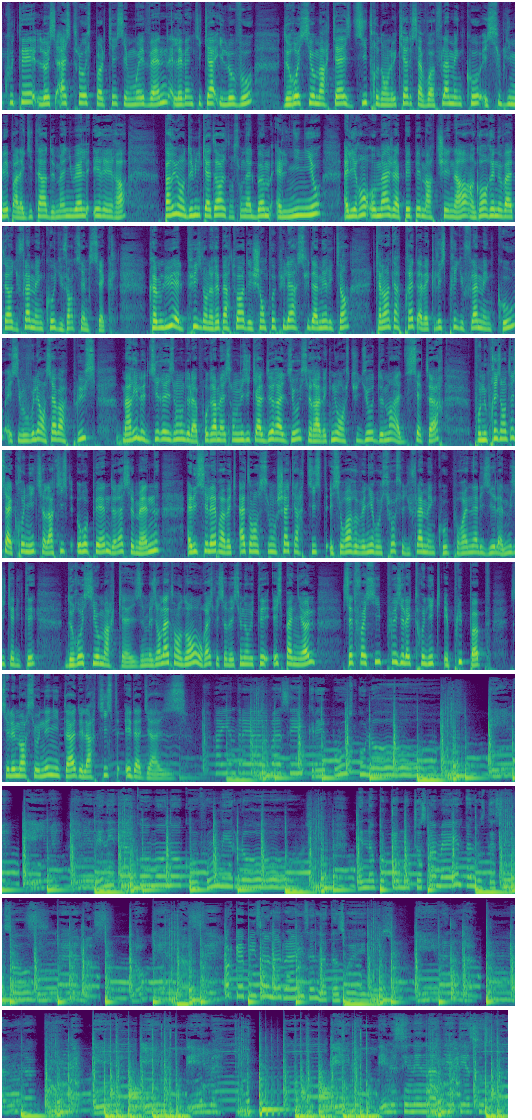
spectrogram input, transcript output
D'écouter Los Astros porque se mueven, Leventica y Lovo de Rocio Marquez, titre dans lequel sa voix flamenco est sublimée par la guitare de Manuel Herrera. Paru en 2014 dans son album El Niño, elle y rend hommage à Pepe Marchena, un grand rénovateur du flamenco du XXe siècle. Comme lui, elle puise dans le répertoire des chants populaires sud-américains qu'elle interprète avec l'esprit du flamenco. Et si vous voulez en savoir plus, Marie Le Diraison de la programmation musicale de radio sera avec nous en studio demain à 17h pour nous présenter sa chronique sur l'artiste européenne de la semaine. Elle y célèbre avec attention chaque artiste et saura revenir aux sources du flamenco pour analyser la musicalité de Rocio Marquez. Mais en attendant, on reste sur des sonorités espagnoles, cette fois-ci plus électroniques et plus pop. C'est le morceau Nenita de l'artiste Eda Diaz. sin nena, Titi es sus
